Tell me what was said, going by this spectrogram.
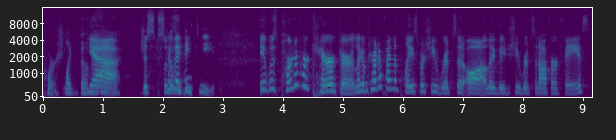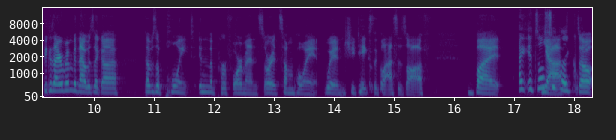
Porsche, like the yeah. lens, just so that we I think- can see. It was part of her character. Like I'm trying to find the place where she rips it off, like they, she rips it off her face because I remember that was like a that was a point in the performance or at some point when she takes the glasses off. But I, it's also yeah, like so uh,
